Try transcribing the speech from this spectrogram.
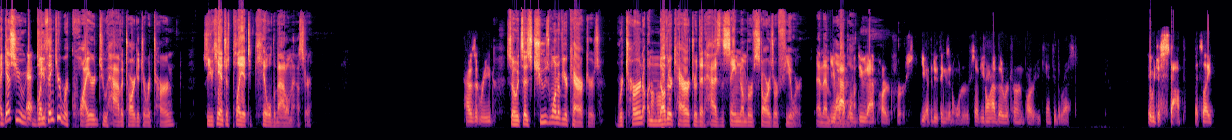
I guess you Eh, do you think you're required to have a target to return? So you can't just play it to kill the battle master. how does it read? So it says choose one of your characters, return Uh-huh. another character that has the same number of stars or fewer, and then You blah have blah blah. to do that part first. You have to do things in order. So if you don't have the return part, you can't do the rest. It would just stop. It's like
